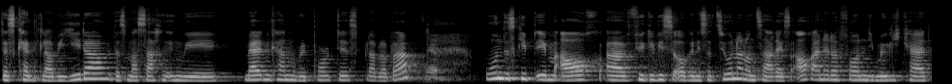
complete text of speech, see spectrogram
Das kennt, glaube ich, jeder, dass man Sachen irgendwie melden kann, report this, bla bla bla. Ja. Und es gibt eben auch äh, für gewisse Organisationen, und Sarah ist auch eine davon, die Möglichkeit,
